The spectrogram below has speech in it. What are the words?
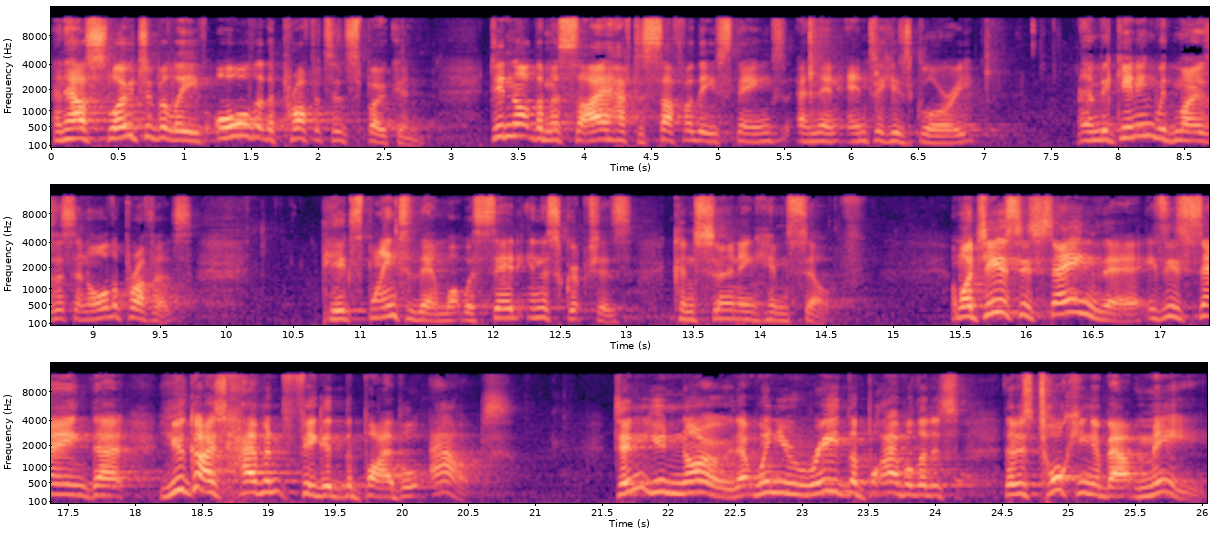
and how slow to believe all that the prophets had spoken. Did not the Messiah have to suffer these things and then enter his glory? And beginning with Moses and all the prophets, he explained to them what was said in the scriptures concerning himself. And what Jesus is saying there is he's saying that you guys haven't figured the Bible out. Didn't you know that when you read the Bible that is, that is talking about me,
